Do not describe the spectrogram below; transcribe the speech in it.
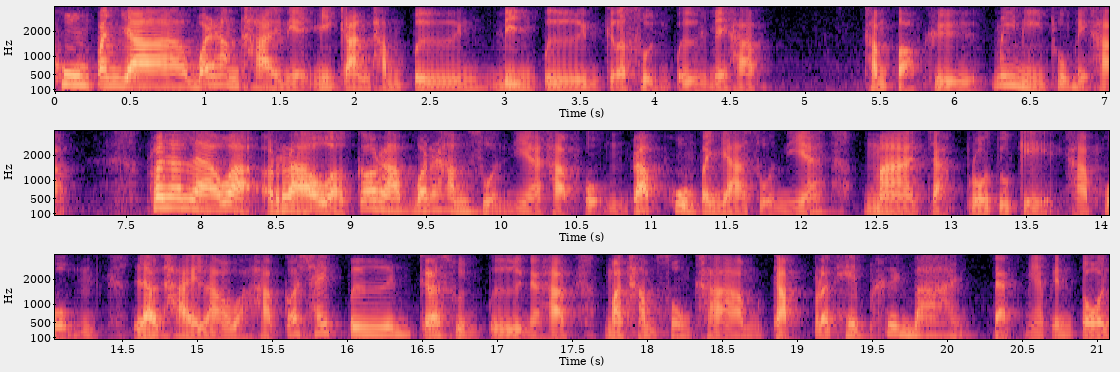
ภูมิปัญญาวัฒนธรรมไทยเนี่ยมีการทำปืน ดินปืน กระสุนปืนไหมครับคำตอบคือไม่มีถูกไหมครับ เพราะฉะนั้นแล้วอะเราอะก็รับวัฒนธรรมส่วนนี้ครับผมรับภูมิปัญญาส่วนนี้มาจากโปรตุเกสครับผมแล้วไทยเราอะครับก็ใช้ปืนกระสุนปืนนะครับ มาทำสงครามกับประเทศเพื่อนบ้านแบบนี้เป็นต้น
